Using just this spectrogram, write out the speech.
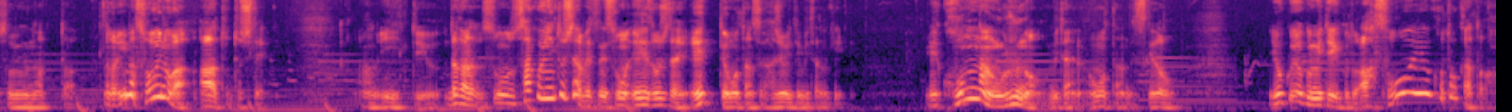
そういう風になった。だから今そういうのがアートとしてあのいいっていう。だからその作品としては別にその映像自体え？って思ったんですよ初めて見た時。えこんなん売るの？みたいな思ったんですけどよくよく見ていくとあそういうことかと。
